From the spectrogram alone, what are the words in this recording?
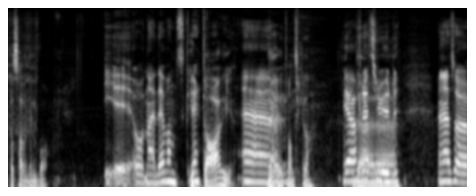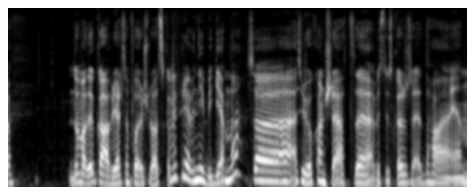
på samme nivå? Å nei, det er vanskelig. I dag? dag det er litt vanskelig, da. ja, for jeg det er, tror Men altså Nå var det jo Gabriel som foreslo at skal vi prøve nybygget igjen, da? Så jeg tror jo kanskje at eh, hvis du skal ha en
